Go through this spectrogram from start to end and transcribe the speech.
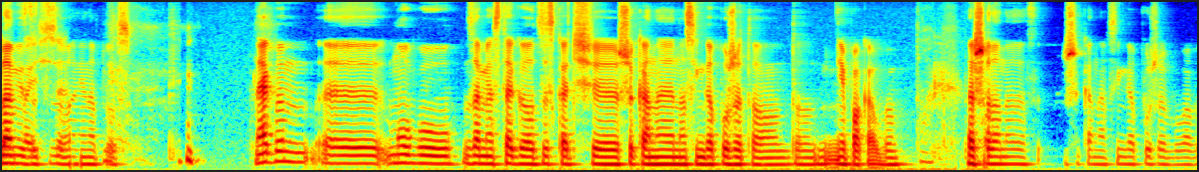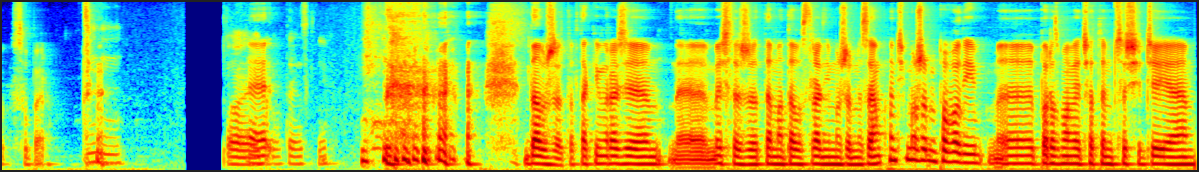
dla mnie wejście. zdecydowanie na plus. No jakbym y, mógł zamiast tego odzyskać szykanę na Singapurze, to, to nie płakałbym. Tak. Ta szalona szykana w Singapurze była super. Mm. Ojejku, tęsknię. Dobrze, to w takim razie e, myślę, że temat Australii możemy zamknąć i możemy powoli e, porozmawiać o tym, co się dzieje,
